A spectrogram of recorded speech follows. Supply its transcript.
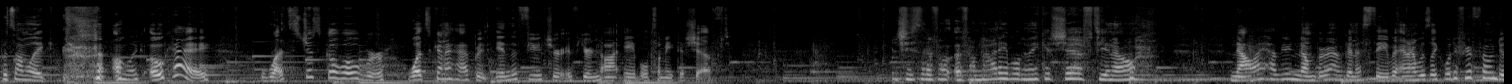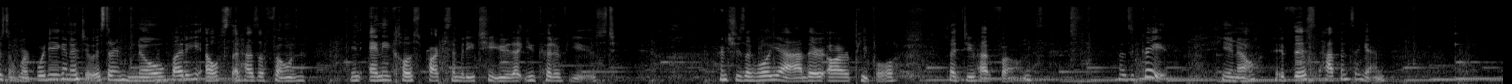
But so I'm like, I'm like, okay, let's just go over what's going to happen in the future if you're not able to make a shift. And she said, if I'm, if I'm not able to make a shift, you know, now I have your number, I'm going to save it. And I was like, what if your phone doesn't work? What are you going to do? Is there nobody else that has a phone in any close proximity to you that you could have used? And she's like, well, yeah, there are people that do have phones. I was like, great, you know, if this happens again,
